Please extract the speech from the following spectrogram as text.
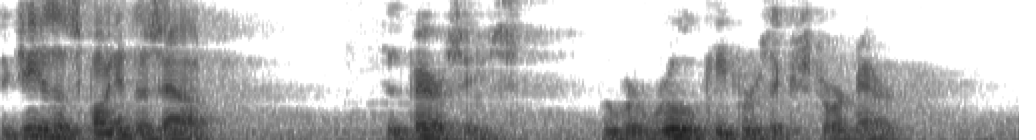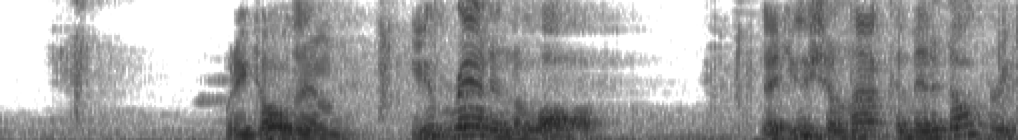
See, Jesus pointed this out to the Pharisees, who were rule keepers extraordinary. when he told them, You've read in the law that you shall not commit adultery.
